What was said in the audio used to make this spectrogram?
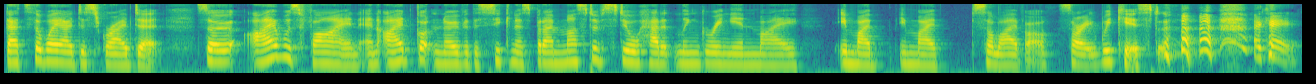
That's the way I described it. So I was fine and I'd gotten over the sickness, but I must have still had it lingering in my in my in my saliva. Sorry, we kissed. okay.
